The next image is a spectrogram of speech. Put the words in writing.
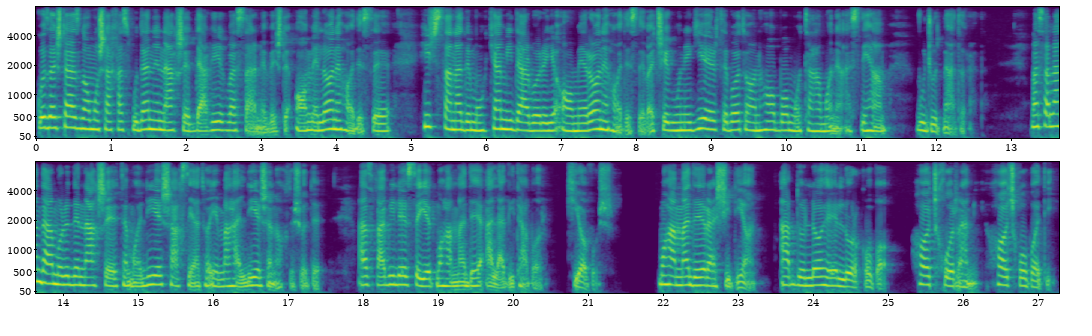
گذشته از نامشخص بودن نقش دقیق و سرنوشت عاملان حادثه هیچ سند محکمی درباره آمران حادثه و چگونگی ارتباط آنها با متهمان اصلی هم وجود ندارد. مثلا در مورد نقش احتمالی شخصیت های محلی شناخته شده. از قبیل سید محمد علوی تبار کیاوش. محمد رشیدیان. عبدالله لرقبا حاج خورمی، حاج قبادی،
